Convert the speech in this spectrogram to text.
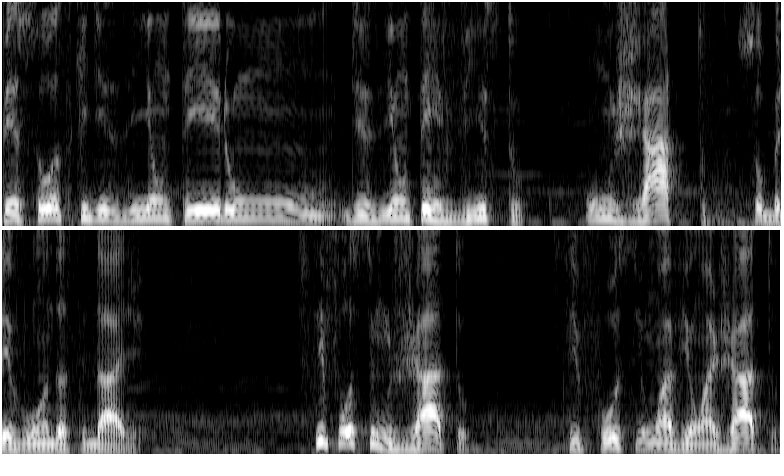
Pessoas que diziam ter um diziam ter visto um jato sobrevoando a cidade. Se fosse um jato, se fosse um avião a jato,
